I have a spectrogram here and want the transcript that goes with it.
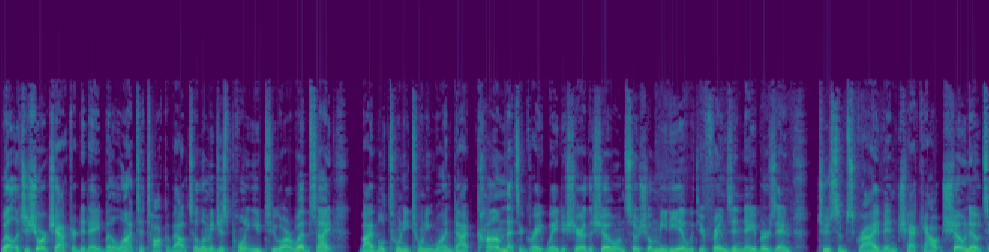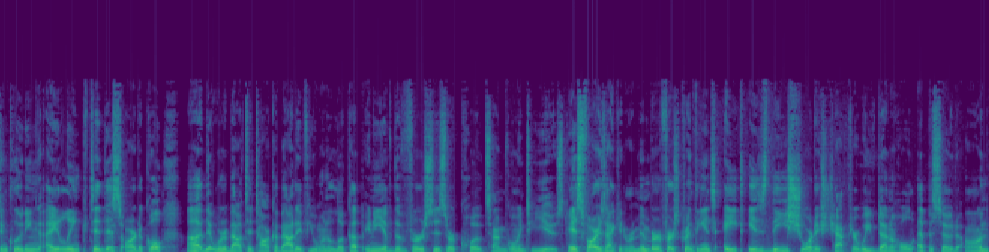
Well, it's a short chapter today, but a lot to talk about. So let me just point you to our website, Bible2021.com. That's a great way to share the show on social media with your friends and neighbors and to subscribe and check out show notes, including a link to this article uh, that we're about to talk about if you want to look up any of the verses or quotes I'm going to use. As far as I can remember, 1 Corinthians 8 is the shortest chapter we've done a whole episode on.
